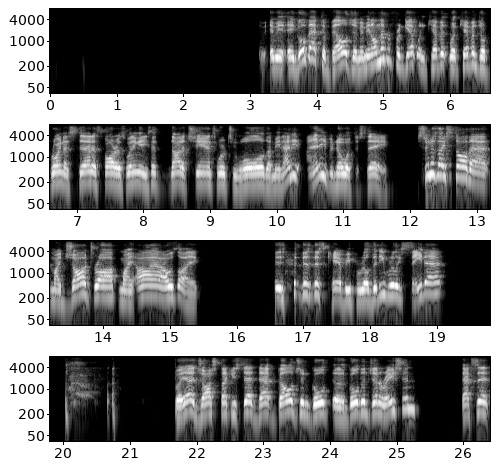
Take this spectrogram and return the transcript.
I mean, and go back to Belgium. I mean, I'll never forget when Kevin what Kevin De Bruyne said as far as winning it. He said, "Not a chance. We're too old." I mean, I didn't, I didn't even know what to say. As soon as I saw that, my jaw dropped. My eye, I was like, "This this can't be for real." Did he really say that? but yeah, Josh, like you said, that Belgian gold uh, golden generation, that's it.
